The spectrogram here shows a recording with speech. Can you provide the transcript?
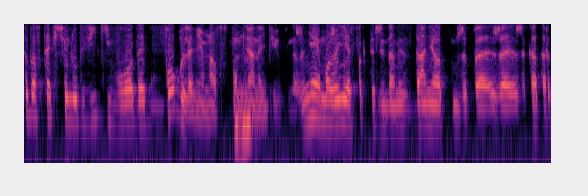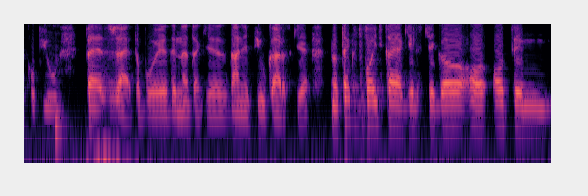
chyba w tekście Ludwiki Włodek w ogóle nie ma wspomnianej piłki. No, że nie, może jest faktycznie, tam jest zdanie o tym, że, P, że, że Katar kupił PSG. To było jedyne takie zdanie piłkarskie. No tekst Wojtka Jagielskiego o, o tym,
